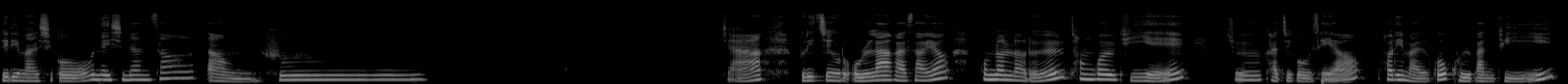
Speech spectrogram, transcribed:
들이마시고 내쉬면서 다운 후 자, 브리징으로 올라가서요. 폼롤러를 청골 뒤에 쭉 가지고 오세요. 허리 말고 골반 뒤.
